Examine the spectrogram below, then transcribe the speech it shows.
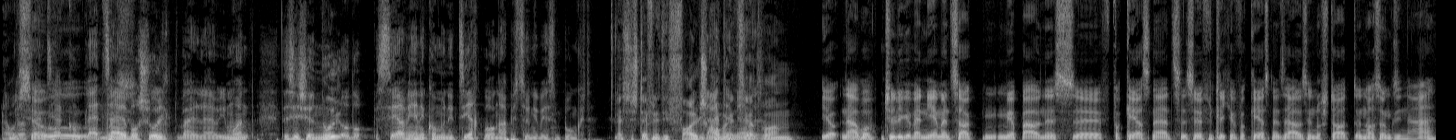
Aber das sie ja komplett selber schuld, weil äh, ich mein, das ist ja null oder sehr wenig kommuniziert worden auch bis zu einem gewissen Punkt. Es ist definitiv falsch ja kommuniziert das- worden. Ja, nein, aber Aber- Entschuldige, wenn jemand sagt, wir bauen das äh, Verkehrsnetz, das öffentliche Verkehrsnetz aus in der Stadt und dann sagen sie nein,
